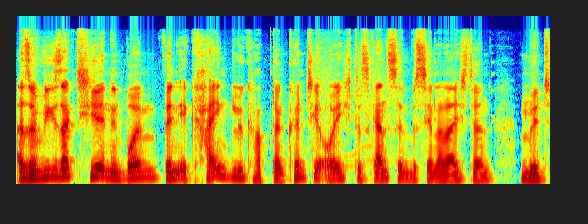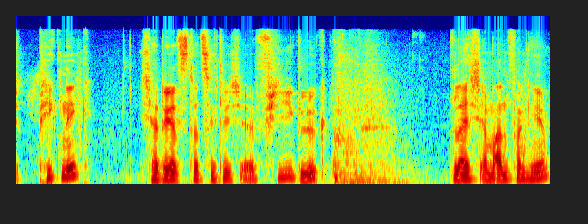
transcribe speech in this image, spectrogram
Also wie gesagt, hier in den Bäumen, wenn ihr kein Glück habt, dann könnt ihr euch das Ganze ein bisschen erleichtern mit Picknick. Ich hatte jetzt tatsächlich äh, viel Glück. Gleich am Anfang hier.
